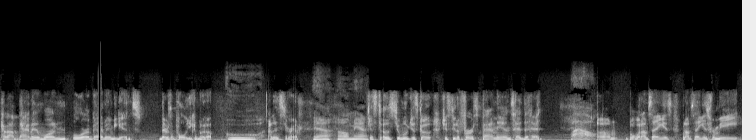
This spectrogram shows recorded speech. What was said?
how about Batman One or Batman Begins? There's a poll you can put up Ooh, on Instagram. yeah. Oh man. Just those two movies. Just go. Just do the first Batman's head to head. Wow. Um, but what I'm saying is, what I'm saying is, for me,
